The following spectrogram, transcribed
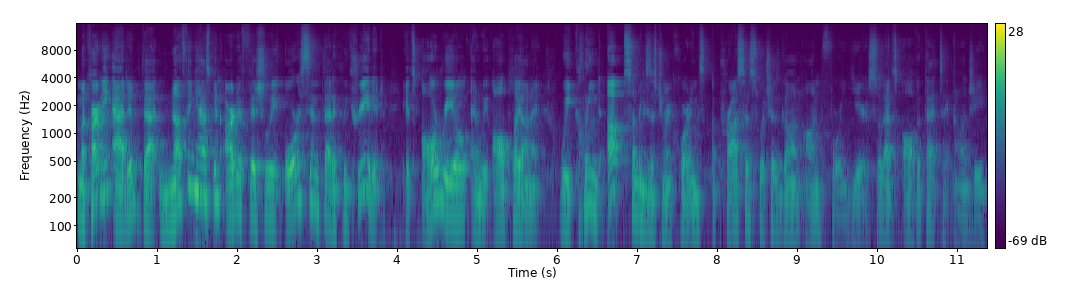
McCartney added that nothing has been artificially or synthetically created. It's all real and we all play on it. We cleaned up some existing recordings, a process which has gone on for years. So that's all that that technology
